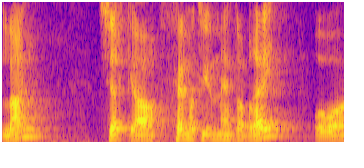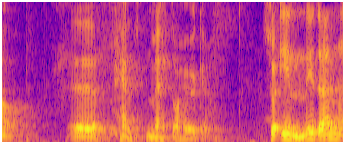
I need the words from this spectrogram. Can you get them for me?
lang, ca. 25 meter brei og eh, 15 meter høy. Så inni den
